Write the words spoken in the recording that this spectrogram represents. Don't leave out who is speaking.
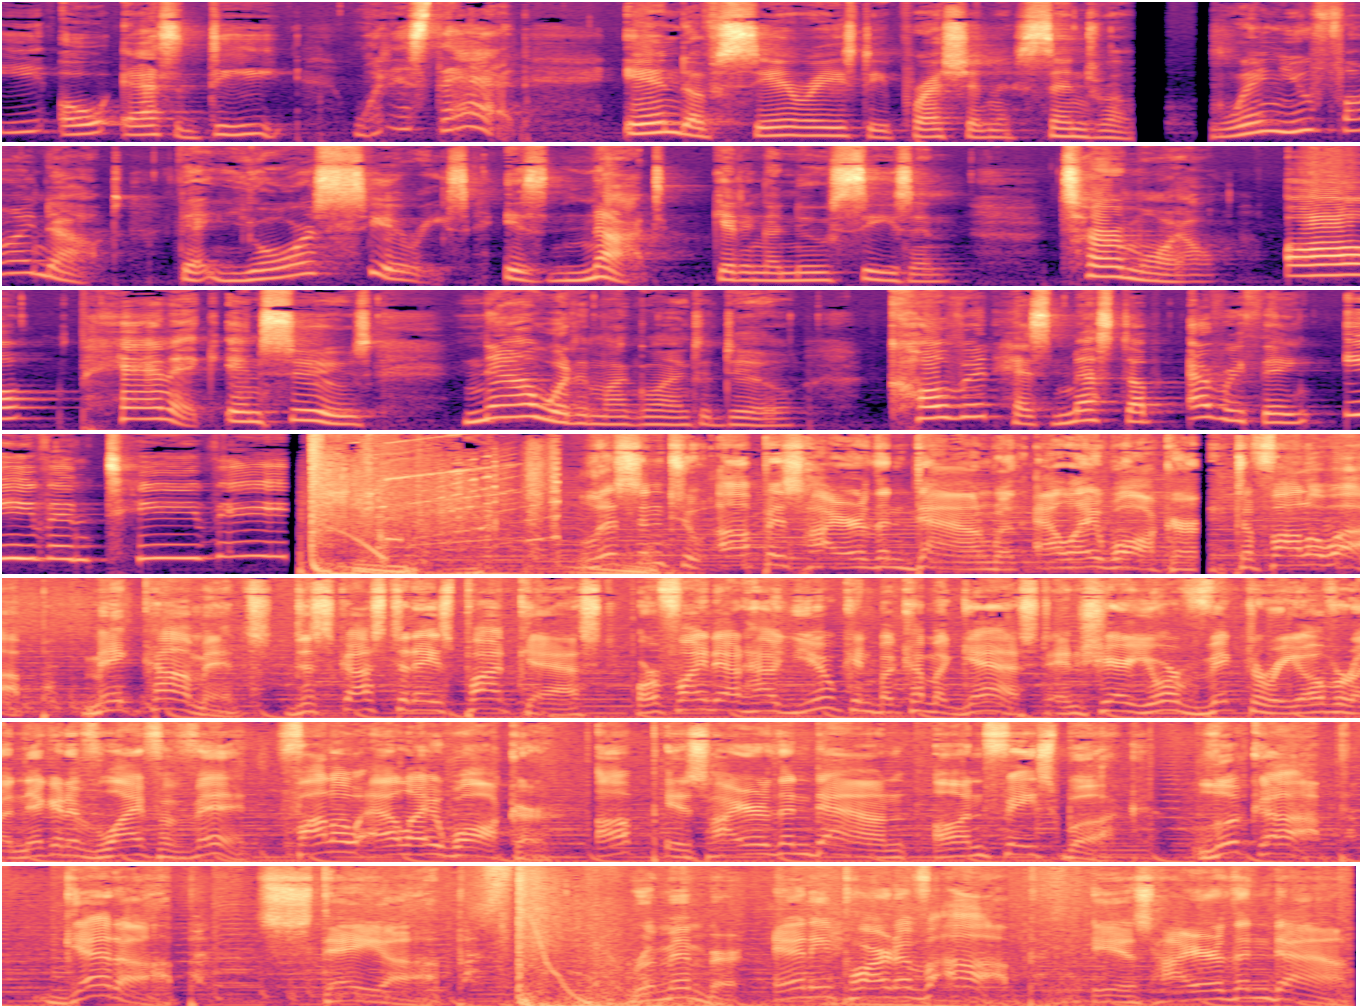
Speaker 1: EOSD. What is that? End of series depression syndrome. When you find out that your series is not getting a new season, turmoil, all panic ensues. Now, what am I going to do? COVID has messed up everything, even TV.
Speaker 2: Listen to Up is Higher Than Down with L.A. Walker to follow up, make comments, discuss today's podcast, or find out how you can become a guest and share your victory over a negative life event. Follow L.A. Walker. Up is Higher Than Down on Facebook. Look up, get up, stay up. Remember, any part of up is higher than down.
